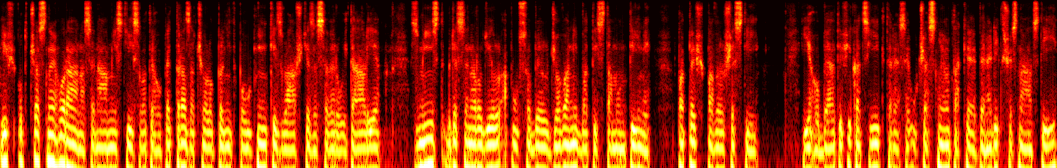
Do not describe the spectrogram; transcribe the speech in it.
Již od časného rána se náměstí svatého Petra začalo plnit poutníky zvláště ze severu Itálie, z míst, kde se narodil a působil Giovanni Battista Montini, papež Pavel VI. Jeho beatifikací, které se účastnil také Benedikt XVI.,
